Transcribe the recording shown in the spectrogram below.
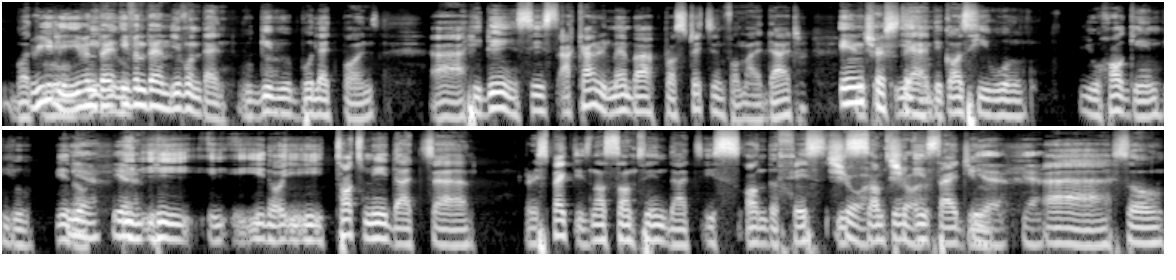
but Really? Even then- you- even then? even then will give you bullet points. Uh, he didn't insist. I can't remember prostrating for my dad. Interesting. Yeah, because he will, you hug him, you, you know, Yeah, yeah. He, he, he- you know, he, he taught me that uh, respect is not something that is on the face, Sure, it's something sure. inside you. Yeah, yeah. Uh, so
